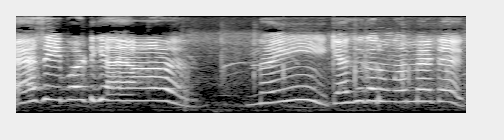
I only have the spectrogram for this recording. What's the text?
ऐसे ही फट गया यार। नहीं, कैसे करूँगा मैं अटैक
